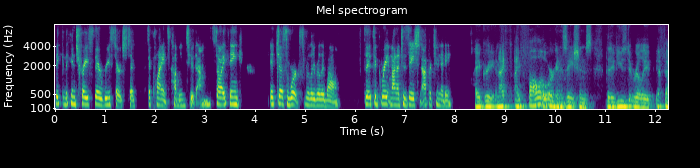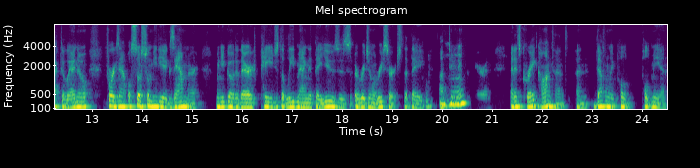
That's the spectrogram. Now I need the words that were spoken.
they, they can trace their research to, to clients coming to them so i think it just works really really well so it's a great monetization opportunity I agree. And I, I follow organizations that have used it really effectively. I know, for example, Social Media Examiner when you go to their page, the lead magnet they use is original research that they updated mm-hmm. here, and, and it's great content and definitely pulled pulled me in.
